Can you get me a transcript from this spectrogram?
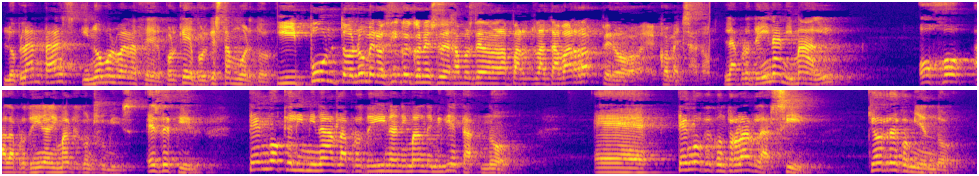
lo plantas y no vuelve a nacer. ¿Por qué? Porque está muerto. Y punto número 5, y con eso dejamos de dar la, tabarra, pero eh, comed sano. La proteína animal, ojo a la proteína animal que consumís. Es decir, ¿tengo que eliminar la proteína animal de mi dieta? No. Eh, ¿Tengo que controlarla? Sí. ¿Qué os recomiendo?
